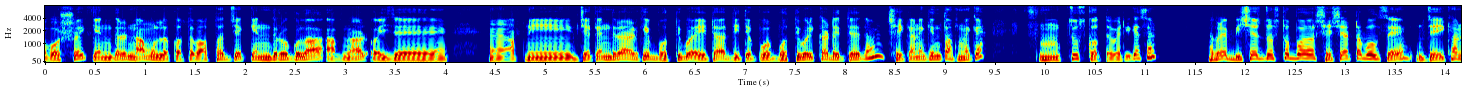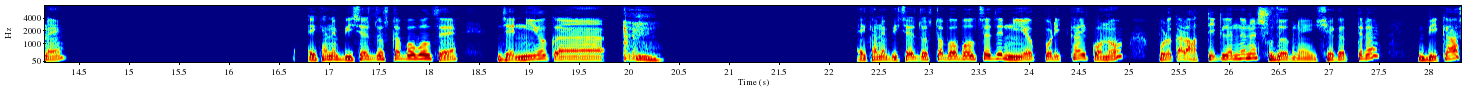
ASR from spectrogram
অবশ্যই কেন্দ্রের নাম উল্লেখ করতে হবে। অর্থাৎ যে কেন্দ্রগুলা আপনার ওই যে আপনি যে কেন্দ্রে আর কি ভর্তি এটা দিতে ভর্তি পরীক্ষা দিতে যান সেখানে কিন্তু আপনাকে চুজ করতে হবে, ঠিক আছে? তারপরে বিশেষ দ্রষ্টব্য শেষে একটা বলছে যে এইখানে এখানে বিশেষ দ্রষ্টব্য বলছে যে নিয়োগ এখানে বিশেষ দ্রষ্টব্য বলছে যে নিয়োগ পরীক্ষায় কোনো প্রকার আর্থিক লেনদেনের সুযোগ নেই। সেক্ষেত্রে bKash,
